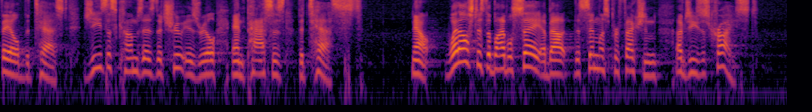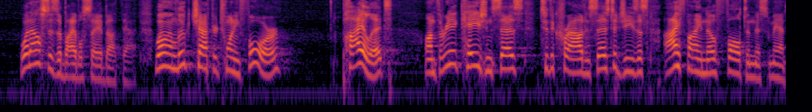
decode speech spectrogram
failed the test. Jesus comes as the true Israel and passes the test. Now, what else does the Bible say about the sinless perfection of Jesus Christ? What else does the Bible say about that? Well, in Luke chapter 24, Pilate on three occasions says to the crowd and says to Jesus, I find no fault in this man.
